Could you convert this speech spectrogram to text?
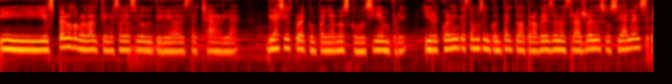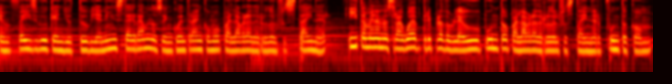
Y espero de verdad que les haya sido de utilidad esta charla Gracias por acompañarnos como siempre. Y recuerden que estamos en contacto a través de nuestras redes sociales en Facebook, en YouTube y en Instagram. Nos encuentran como Palabra de Rudolf Steiner. Y también en nuestra web www.palabraderudolfsteiner.com.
